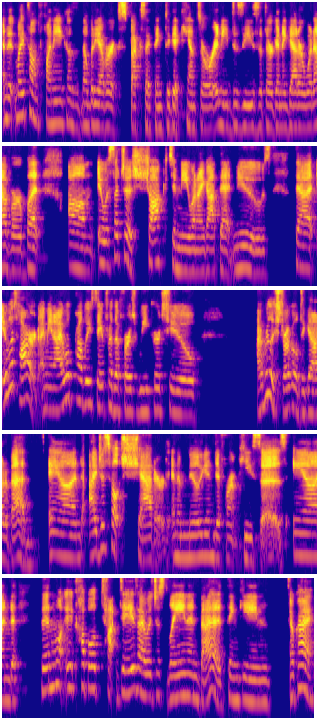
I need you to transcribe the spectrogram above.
And it might sound funny because nobody ever expects, I think, to get cancer or any disease that they're going to get or whatever. But um, it was such a shock to me when I got that news that it was hard. I mean, I will probably say for the first week or two, I really struggled to get out of bed. And I just felt shattered in a million different pieces. And then a couple of t- days, I was just laying in bed thinking, okay,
